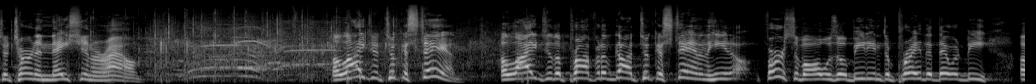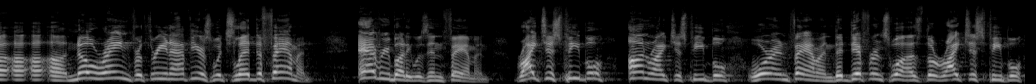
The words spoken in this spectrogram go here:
to turn a nation around. Elijah took a stand. Elijah, the prophet of God, took a stand and he, first of all, was obedient to pray that there would be a, a, a, no rain for three and a half years, which led to famine. Everybody was in famine. Righteous people, unrighteous people were in famine. The difference was the righteous people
